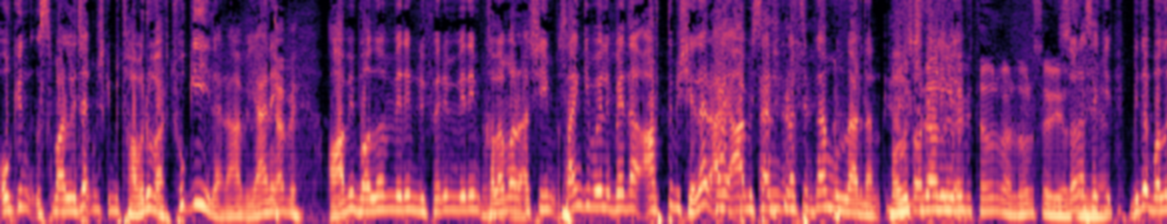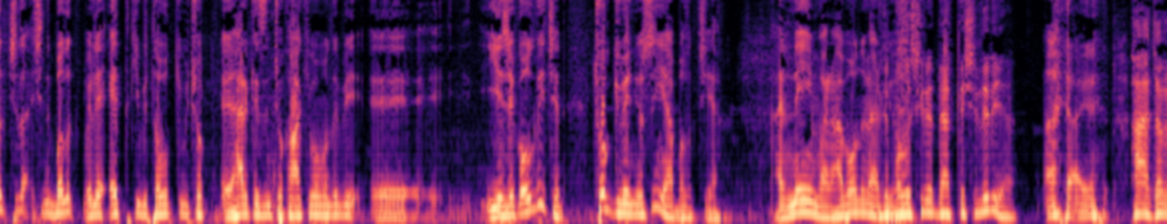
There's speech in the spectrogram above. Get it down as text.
o gün ısmarlayacakmış gibi bir tavrı var. Çok iyiler abi. Yani Tabii. abi balığım vereyim, lüferim vereyim, kalamar açayım. Sanki böyle beda arttı bir şeyler. Hani abi sen nasipten bunlardan. Balıkçılarda öyle bir tavır var doğru söylüyorsun Sonra ya. seki, bir de balıkçılar şimdi balık böyle et gibi tavuk gibi çok e, herkesin çok hakim olmadığı bir e, yiyecek olduğu için çok güveniyorsun ya balıkçıya. Hani neyin var abi onu ver Bir de diyorsun. balıkçıyla dertleşilir ya. Ay, aynen. Ha tabii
